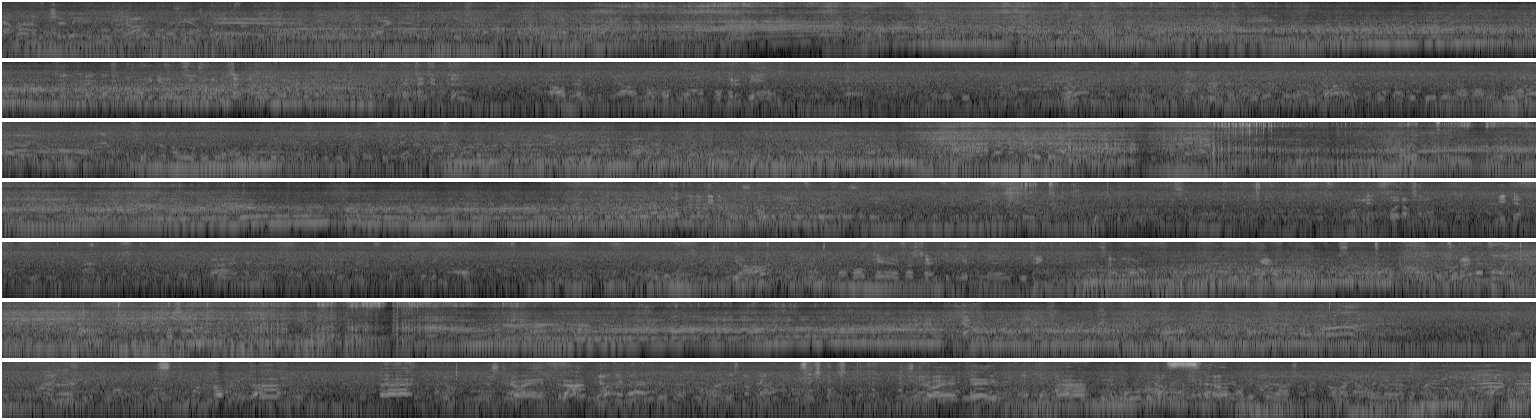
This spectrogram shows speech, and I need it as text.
Det var forskjellig. Ja, fordi at eh, det er? Ja, det er jern. Har du det? Ja. Kom litt foran hvite, ja. Eh, den blitt bakkjøring. Ja, må nok eh, forsterke det, men eh, du trenger Husker du hva jeg heter, da? Ja, det vet du. Husker du hva jeg heter? Hæ? Ja. En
